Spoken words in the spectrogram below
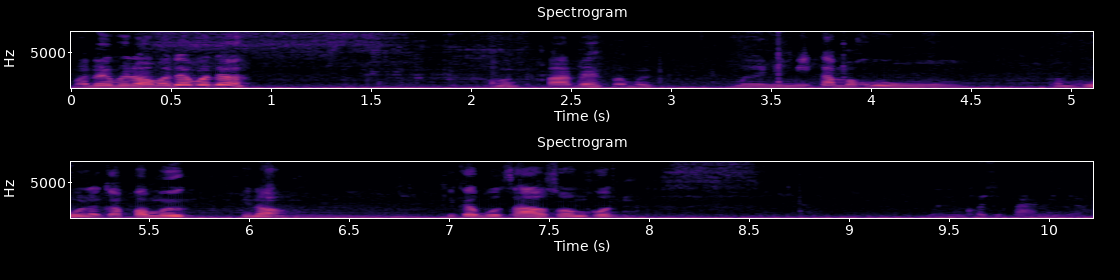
มาเด้อพี่น้องมาเด้อมาเด้อเอามันปาดเด้อปลาหมึกมือนี้มีตำบักคุงทำหูแล้วกับปลาหมึกพี่น้องที่กับบุสาวสองคน เหมือนขอชิปานนี่เดียว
